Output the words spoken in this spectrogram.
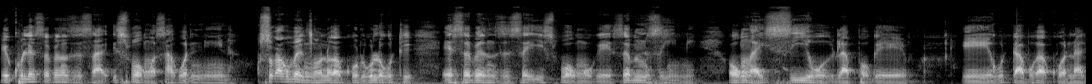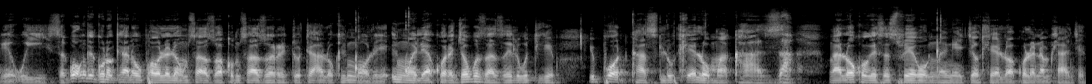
ekhule esebenzisa isibongo sakonina kusuka kube ngcono kakhulu kulokuthi esebenzise isibongo ke semzini okungayisiwo lapho ke eh kudabuka khona ke uyise. Konke khona khana uphawulelwe ngumsakazi wakho umsakazi weredio talokho ingqolo ingqwele yakhona njengoba uzazela ukuthi ke i-podcast luhlelo makhaza. Ngalokho ke sesifike konqengetshe uhlelo lwakho namhlanje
